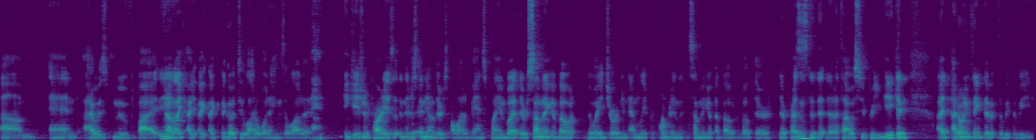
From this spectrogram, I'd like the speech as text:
um, and I was moved by you know like I, I, I go to a lot of weddings, a lot of engagement parties, and there's and, you know there's a lot of bands playing, but there was something about the way Jordan and Emily performed, and something about about their their presence that, that, that I thought was super unique, and I, I don't even think that, that, we, that we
